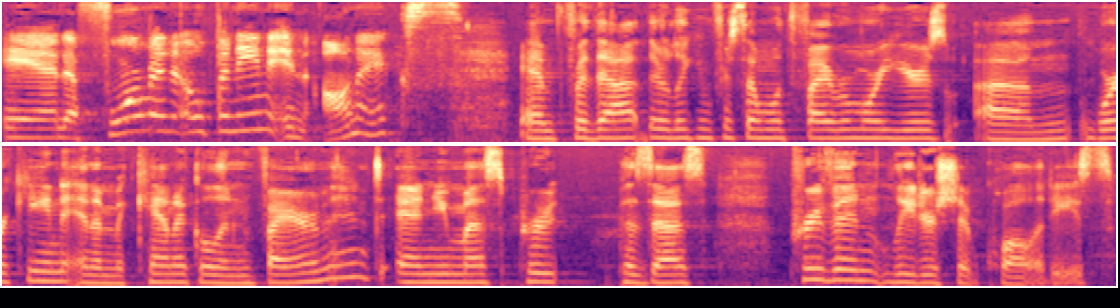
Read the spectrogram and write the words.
And a foreman opening in Onyx. And for that, they're looking for someone with five or more years um, working in a mechanical environment, and you must possess proven leadership qualities.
